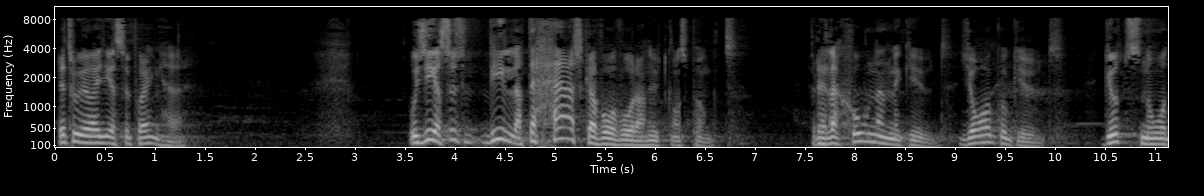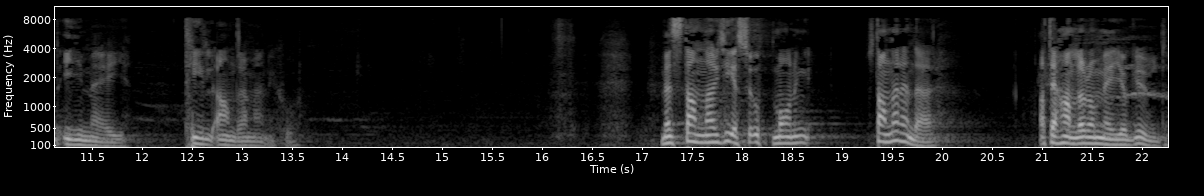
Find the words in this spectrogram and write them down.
Det tror jag är Jesu poäng här. Och Jesus vill att det här ska vara vår utgångspunkt. Relationen med Gud, jag och Gud, Guds nåd i mig till andra människor. Men stannar Jesu uppmaning, stannar den där? Att det handlar om mig och Gud?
